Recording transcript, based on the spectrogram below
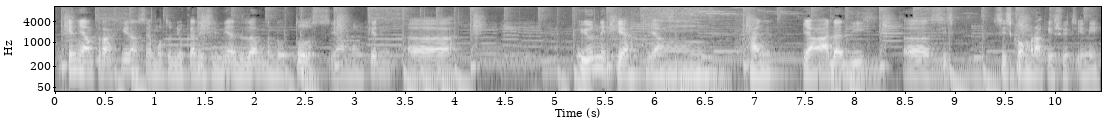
mungkin yang terakhir yang saya mau tunjukkan di sini adalah menu tools yang mungkin uh, unik ya yang yang ada di uh, Cisco Meraki Switch ini.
